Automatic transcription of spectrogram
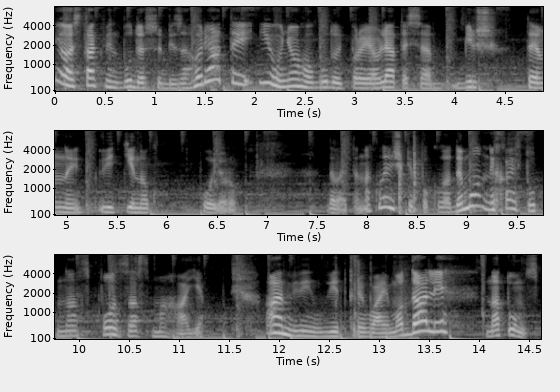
І ось так він буде собі загоряти, і у нього будуть проявлятися більш темний відтінок кольору. Давайте наклеїчки покладемо, нехай тут нас позасмагає. А ми відкриваємо далі на тумс.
